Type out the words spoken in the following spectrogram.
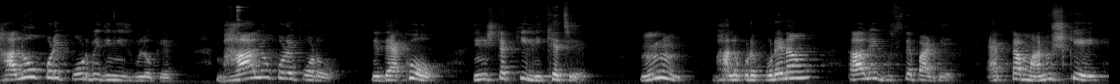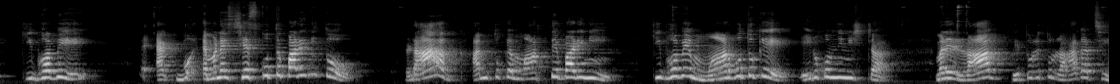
ভালো করে পড়বে জিনিসগুলোকে। ভালো করে পড়ো। যে দেখো জিনিসটা কি লিখেছে। হুম, ভালো করে পড়ে নাও, তাহলেই বুঝতে পারবে। একটা মানুষকে কীভাবে এক মানে শেষ করতে পারিনি তো? রাগ, আমি তোকে মারতে পারিনি। কীভাবে মারবো তোকে? এইরকম জিনিসটা। মানে রাগ, ভেতরে তো রাগ আছে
